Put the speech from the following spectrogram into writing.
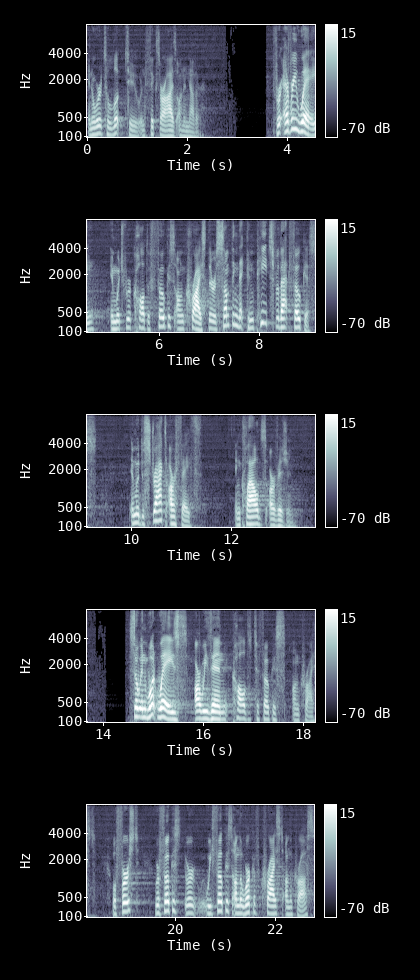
in order to look to and fix our eyes on another. For every way in which we're called to focus on Christ, there is something that competes for that focus and would distract our faith and clouds our vision. So, in what ways are we then called to focus on Christ? Well, first, we're focused, we're, we focus on the work of Christ on the cross.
